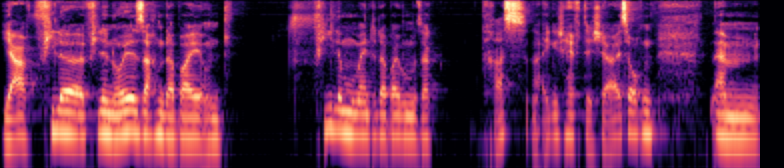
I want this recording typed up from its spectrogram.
ja viele, viele neue Sachen dabei und viele Momente dabei, wo man sagt, krass, eigentlich heftig. Ja, ist auch ein, ähm,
